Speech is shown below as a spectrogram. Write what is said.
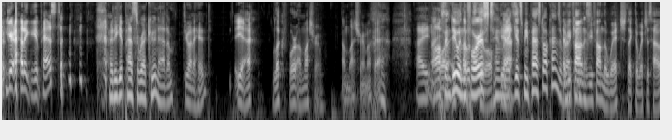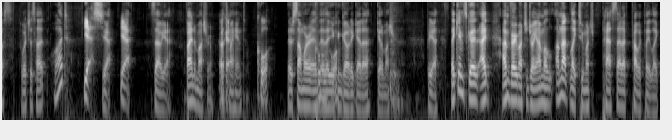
figure out how to get past him. How do you get past the raccoon, Adam? Do you want a hint? yeah, Look for a mushroom. a mushroom. Okay. I Nice. often do in the toadstool. forest, and Yeah. that gets me past all kinds of Have you raccoons. found Have you found the witch, like the witch's house, the witch's hut? what? Yes. Yeah. Yeah. So yeah, find a mushroom. That's Okay. my hint. Cool. There's somewhere in Cool, there that you cool. can go to get a get a mushroom. But yeah, that game's good. I I'm very much enjoying. It. I'm a I'm not like too much past that. I've probably played like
